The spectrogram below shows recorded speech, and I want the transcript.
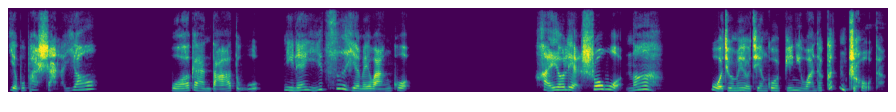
也不怕闪了腰？我敢打赌，你连一次也没玩过，还有脸说我呢？”我就没有见过比你玩的更臭的。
